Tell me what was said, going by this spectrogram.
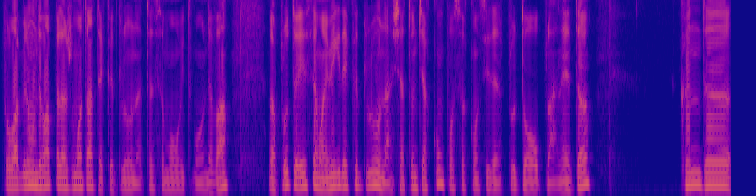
Probabil undeva pe la jumătate cât Luna, trebuie să mă uit undeva. Dar Pluto este mai mic decât Luna și atunci cum poți să consider Pluto o planetă când uh,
